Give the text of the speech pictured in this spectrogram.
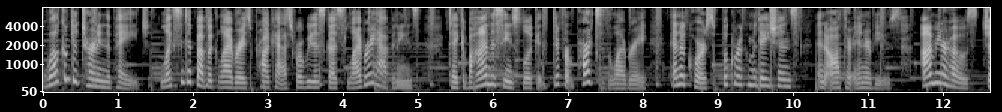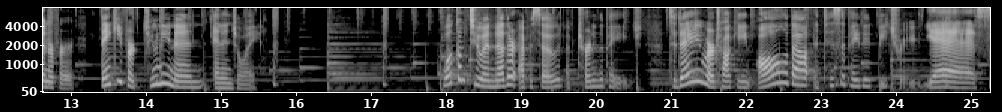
Welcome to Turning the Page, Lexington Public Library's podcast where we discuss library happenings, take a behind the scenes look at different parts of the library, and of course, book recommendations and author interviews. I'm your host, Jennifer. Thank you for tuning in and enjoy. Welcome to another episode of Turning the Page. Today we're talking all about anticipated beach reads. Yes.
